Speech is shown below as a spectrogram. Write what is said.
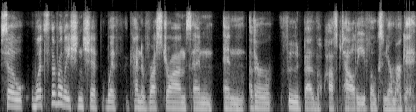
So what's the relationship with kind of restaurants and and other food, bev, hospitality folks in your market?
